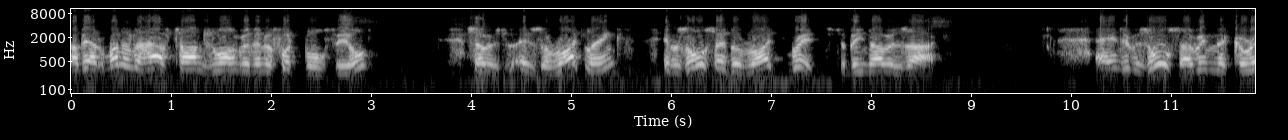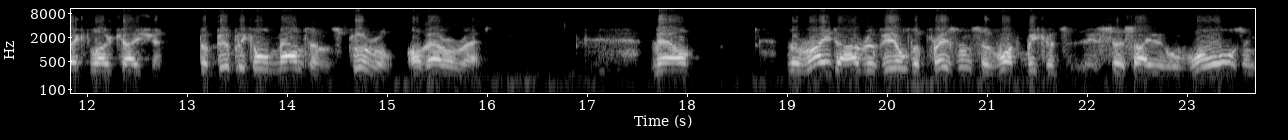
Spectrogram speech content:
about one and a half times longer than a football field. So it was, it was the right length, it was also the right breadth to be Noah's Ark. And it was also in the correct location, the biblical mountains, plural, of Ararat. Now, the radar revealed the presence of what we could say were walls and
